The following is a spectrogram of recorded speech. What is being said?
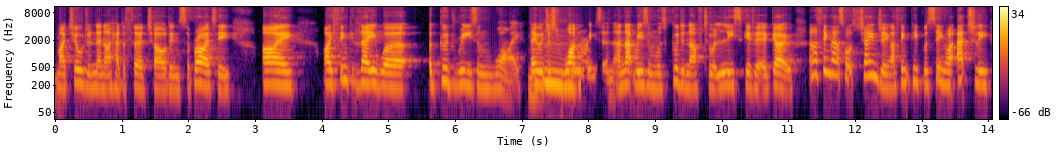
my children. Then I had a third child in sobriety. I I think they were a good reason why. They were just Mm. one reason, and that reason was good enough to at least give it a go. And I think that's what's changing. I think people are seeing, right, actually,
